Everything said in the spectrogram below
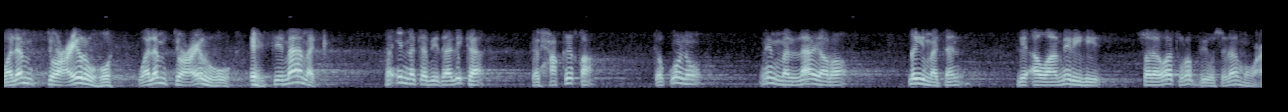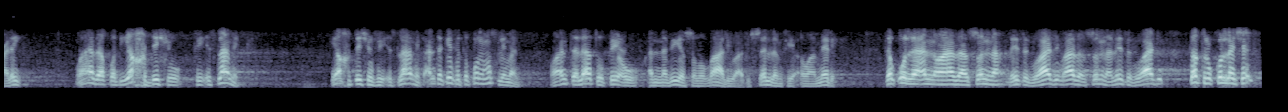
ولم تعره ولم تعره اهتمامك فإنك بذلك في الحقيقة تكون ممن لا يرى قيمة لأوامره صلوات ربي وسلامه عليه. وهذا قد يخدش في إسلامك يخدش في إسلامك. أنت كيف تكون مسلما؟ وأنت لا تطيع النبي صلى الله عليه وآله وسلم في أوامره. تقول لأنه هذا سنة ليس بواجب هذا سنة ليس بواجب. تترك كل شيء.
